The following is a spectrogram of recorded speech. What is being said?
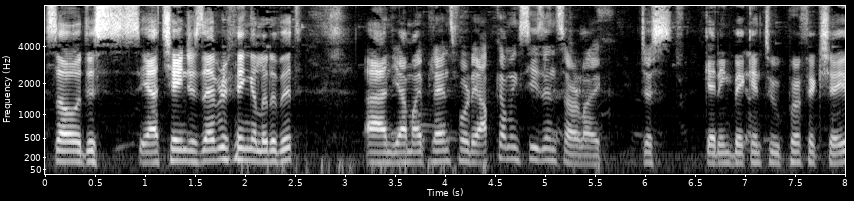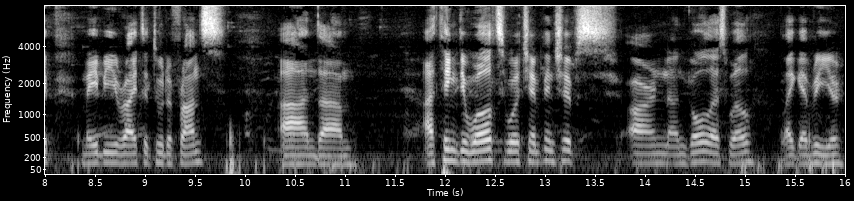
so this yeah changes everything a little bit. And yeah, my plans for the upcoming seasons are like just getting back into perfect shape, maybe ride the Tour de France, and um, I think the World's World Championships are on goal as well, like every year.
